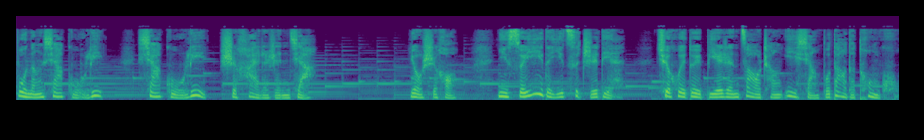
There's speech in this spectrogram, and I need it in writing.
不能瞎鼓励，瞎鼓励是害了人家。有时候，你随意的一次指点，却会对别人造成意想不到的痛苦。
